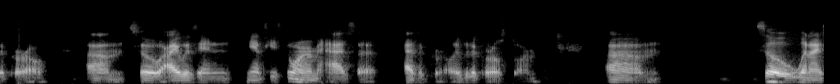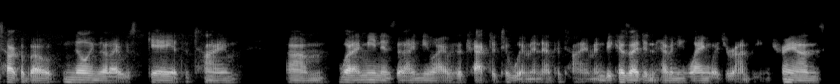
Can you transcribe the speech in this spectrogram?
a girl. Um, so I was in Nancy's dorm as a as a girl. It was a girls' dorm. Um, so when I talk about knowing that I was gay at the time, um, what I mean is that I knew I was attracted to women at the time, and because I didn't have any language around being trans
